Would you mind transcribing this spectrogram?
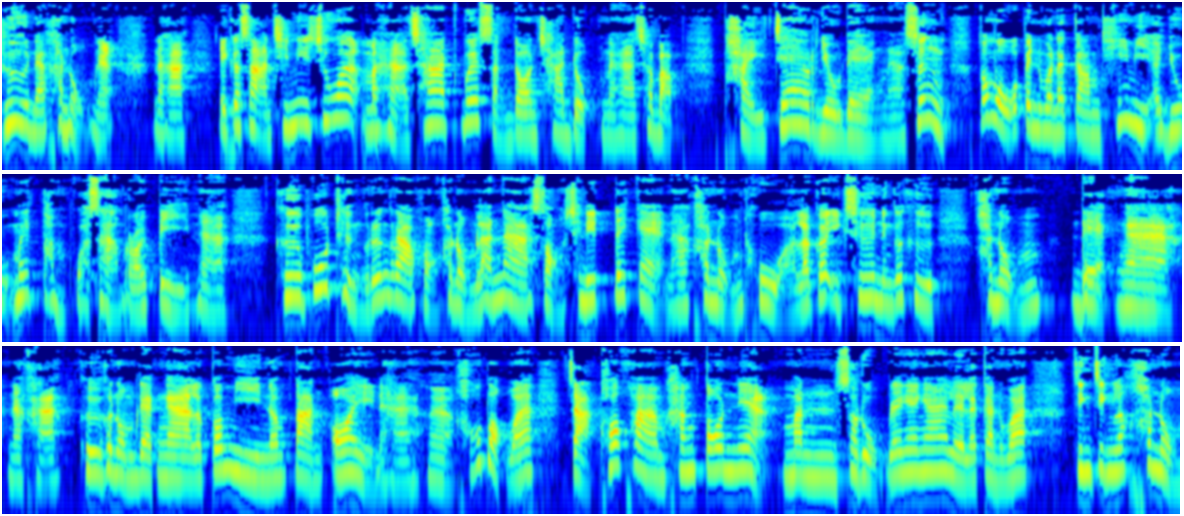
ชื่อนะขนมเนี่ยนะคะเอกสารชิ้นนี้ชื่อว่ามหาชาติเวสสันดรชาดกนะคะฉบับไผ่แจ้เรียวแดงนะซึ่งต้องบอกว่าเป็นวรรณกรรมที่มีอายุไม่ต่ำกว่า 300 ปีนะ คือพูดถึงเรื่องราวของขนมล้านนาสองชนิดได้แก่นะคะขนมถั่ว แล้วก็อีกชื่อหนึ่งก็คือ ขนมแดกงานะคะ คือขนมแดกงาแล้วก็มีน้ำตาลอ้อยนะคะเขาก็บอกว่าจากข้อความข้างต้นเนี่ยมันสรุปได้ง่าย ๆ เลยแล้วกันว่า จริง ๆ แล้วขนม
